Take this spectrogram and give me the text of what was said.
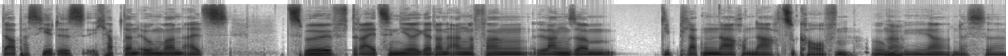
da passiert ist. Ich habe dann irgendwann als 12-, 13-Jähriger dann angefangen, langsam die Platten nach und nach zu kaufen. Irgendwie, ja. Und das, äh,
